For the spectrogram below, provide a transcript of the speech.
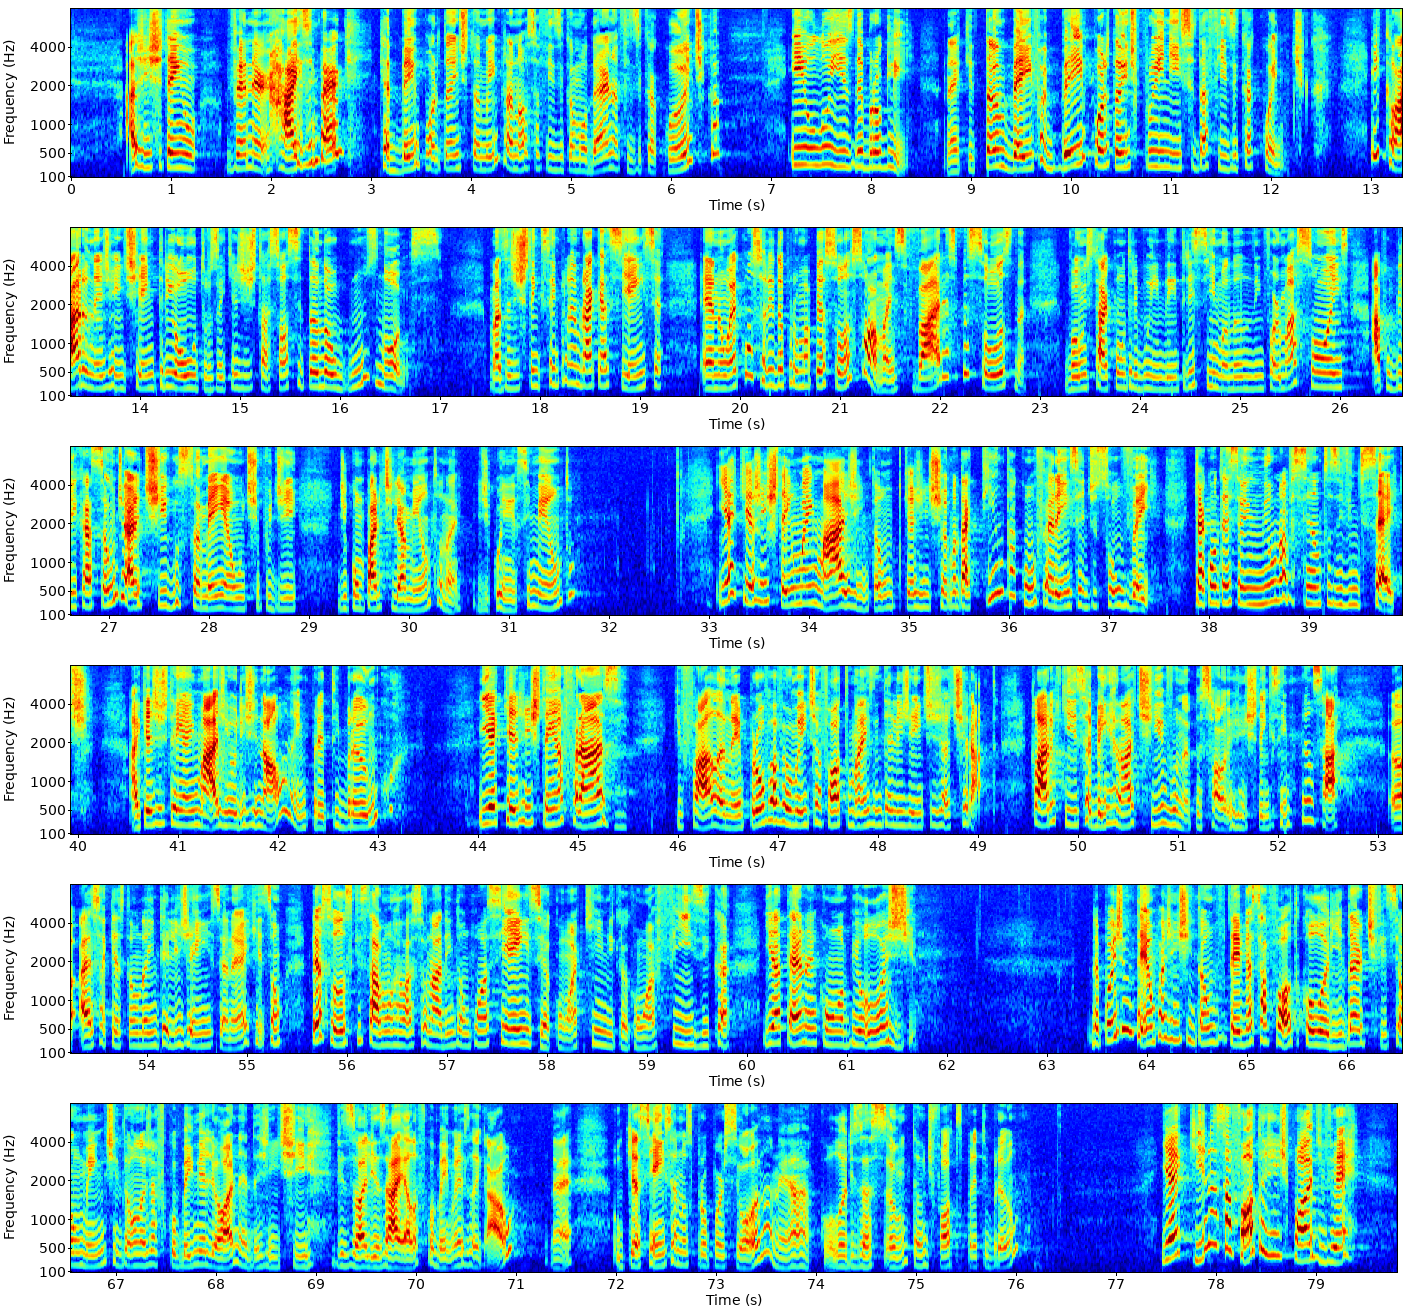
A gente tem o Werner Heisenberg, que é bem importante também para a nossa física moderna, física quântica e o Luiz de Broglie, né, que também foi bem importante para o início da física quântica. E claro, né, gente, entre outros, aqui a gente está só citando alguns nomes, mas a gente tem que sempre lembrar que a ciência é, não é construída por uma pessoa só, mas várias pessoas né, vão estar contribuindo entre si, mandando informações. A publicação de artigos também é um tipo de, de compartilhamento né, de conhecimento. E aqui a gente tem uma imagem, então, que a gente chama da quinta conferência de Solvay, que aconteceu em 1927. Aqui a gente tem a imagem original, né, em preto e branco, e aqui a gente tem a frase que fala, né, provavelmente a foto mais inteligente já tirada. Claro que isso é bem relativo, né, pessoal? A gente tem que sempre pensar uh, essa questão da inteligência, né, que são pessoas que estavam relacionadas então com a ciência, com a química, com a física e até, né, com a biologia. Depois de um tempo, a gente então teve essa foto colorida artificialmente, então ela já ficou bem melhor, né, da gente visualizar ela, ficou bem mais legal, né? O que a ciência nos proporciona, né, a colorização então de fotos preto e branco. E aqui nessa foto a gente pode ver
